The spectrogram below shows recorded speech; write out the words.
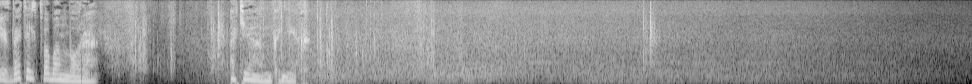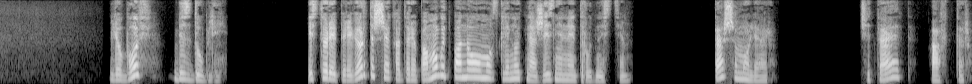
Издательство Бомбора. Океан книг. Любовь без дублей. История перевертышей, которые помогут по-новому взглянуть на жизненные трудности. Таша Муляр. Читает автор.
